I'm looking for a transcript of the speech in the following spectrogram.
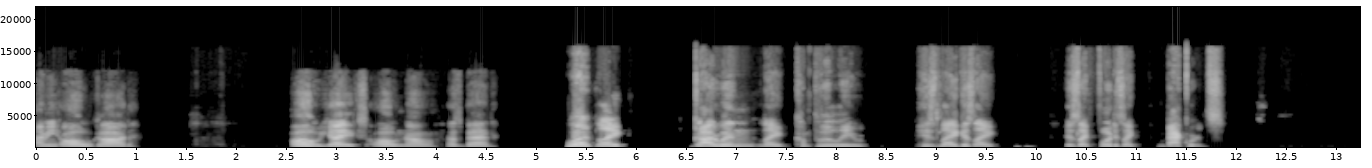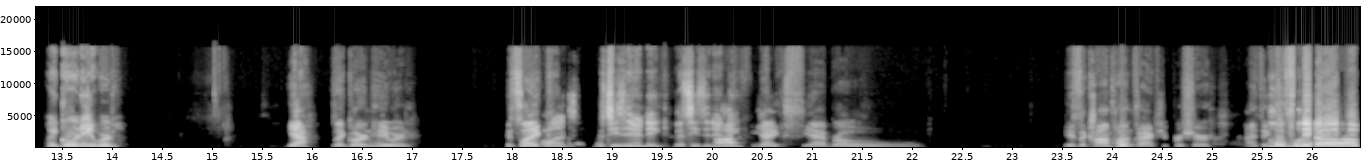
I mean, oh god. Oh yikes! Oh no, that's bad. What? Like, Godwin, like completely, his leg is like, his like foot is like backwards. Like Gordon Hayward? Yeah, it's like Gordon Hayward. It's like, Oh, that's, that's season ending. That season uh, ending. yikes! Yeah, bro. It's a compound fracture for sure. I think Hopefully, uh,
